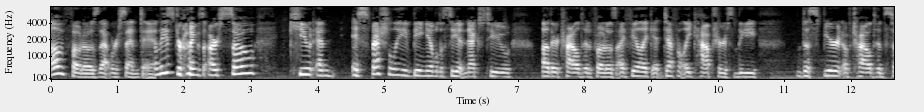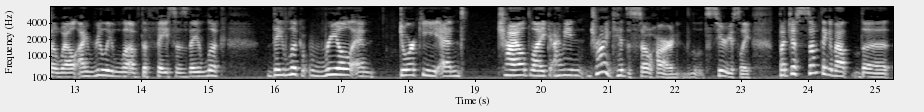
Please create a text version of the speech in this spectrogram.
of photos that were sent in. And these drawings are so cute, and especially being able to see it next to other childhood photos, I feel like it definitely captures the the spirit of childhood so well. I really love the faces. They look they look real and dorky and childlike. I mean, drawing kids is so hard, seriously. But just something about the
